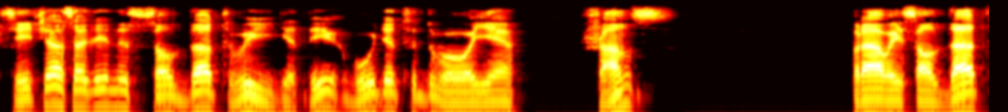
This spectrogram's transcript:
сейчас один из солдат выйдет, их будет двое. Шанс? Правый солдат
